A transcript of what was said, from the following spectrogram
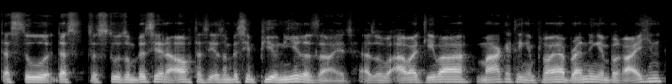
dass du, dass, dass du so ein bisschen auch, dass ihr so ein bisschen Pioniere seid. Also Arbeitgeber, Marketing, Employer Branding in Bereichen,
